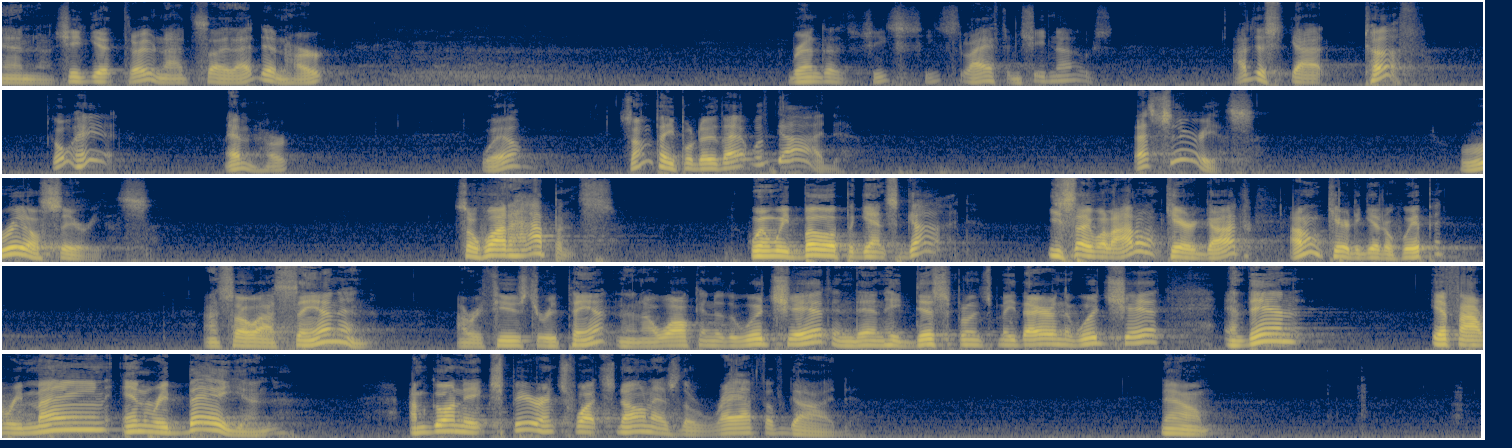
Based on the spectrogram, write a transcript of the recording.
and she'd get through, and I'd say, That didn't hurt. Brenda, she's, she's laughing. She knows. I just got tough. Go ahead. That didn't hurt. Well, some people do that with God. That's serious. Real serious. So, what happens when we bow up against God? You say, Well, I don't care, God. I don't care to get a whipping. And so I sin and I refuse to repent, and I walk into the woodshed, and then He disciplines me there in the woodshed. And then, if I remain in rebellion, I'm going to experience what's known as the wrath of God. Now,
